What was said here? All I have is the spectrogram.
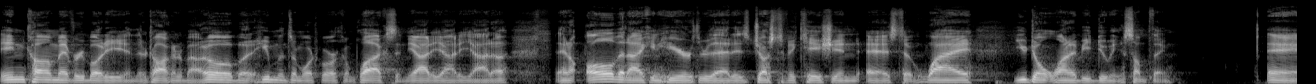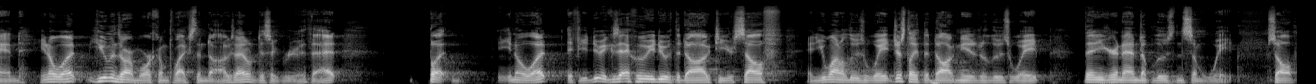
in come everybody and they're talking about, oh, but humans are much more complex and yada, yada, yada. And all that I can hear through that is justification as to why you don't want to be doing something. And you know what? Humans are more complex than dogs. I don't disagree with that. But you know what? If you do exactly what you do with the dog to yourself and you want to lose weight, just like the dog needed to lose weight, then you're going to end up losing some weight. So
